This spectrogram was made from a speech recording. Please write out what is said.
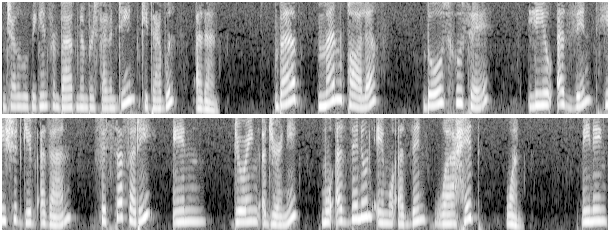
Inshallah we'll begin from Bab number 17 Kitabul Adhan. Bab Man qala Those who say ليؤذن He should give adhan. في السفر in during a journey mu'adhinun a mu'adhin wahid one. Meaning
